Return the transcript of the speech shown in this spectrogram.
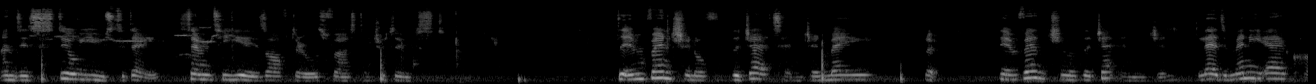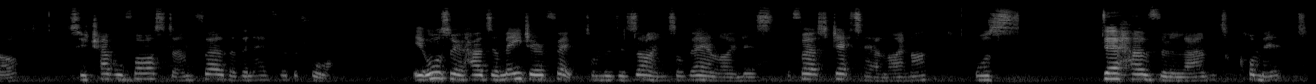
and is still used today, 70 years after it was first introduced. The invention of the jet engine may the invention of the jet engine led many aircraft to travel faster and further than ever before. It also had a major effect on the designs of airliners. The first jet airliner was de Havilland Comet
